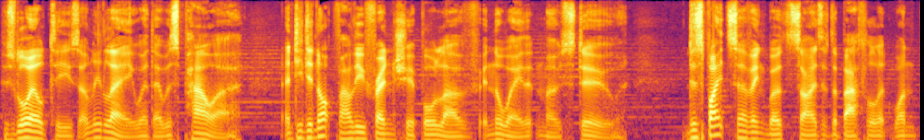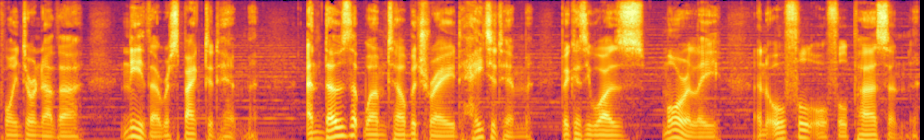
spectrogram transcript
whose loyalties only lay where there was power, and he did not value friendship or love in the way that most do. Despite serving both sides of the battle at one point or another, neither respected him, and those that Wormtail betrayed hated him because he was, morally, an awful, awful person.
